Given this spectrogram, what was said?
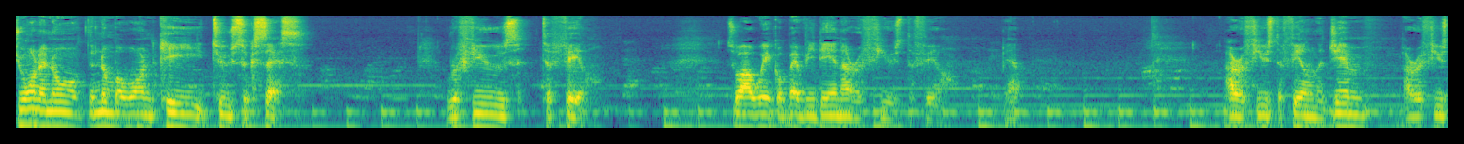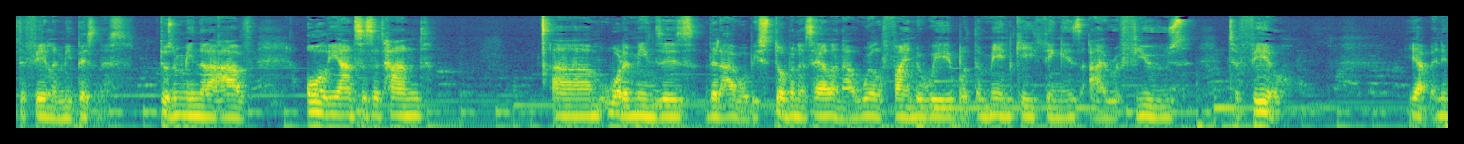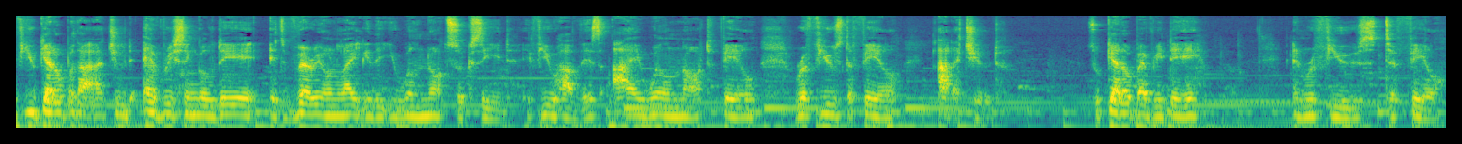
Do you want to know the number one key to success? Refuse to fail. So I wake up every day and I refuse to fail. Yeah. I refuse to fail in the gym. I refuse to fail in my business. Doesn't mean that I have all the answers at hand. Um, what it means is that I will be stubborn as hell and I will find a way, but the main key thing is I refuse to fail. Yep, and if you get up with that attitude every single day, it's very unlikely that you will not succeed. If you have this I will not fail, refuse to fail attitude. So get up every day and refuse to fail.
